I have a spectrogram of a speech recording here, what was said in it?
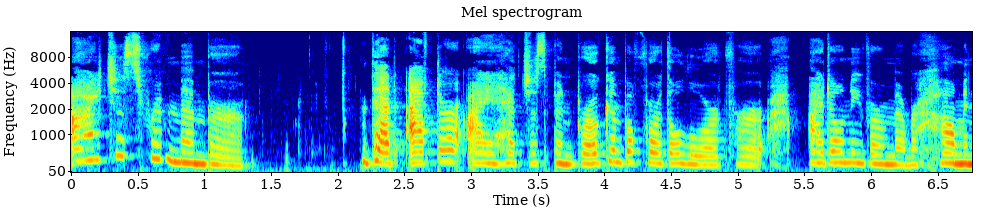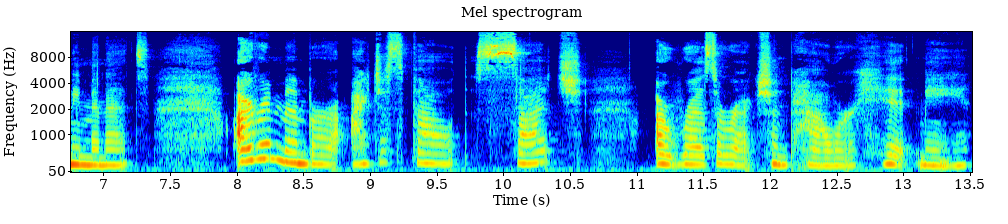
I just remember that after I had just been broken before the Lord for I don't even remember how many minutes, I remember I just felt such a resurrection power hit me.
